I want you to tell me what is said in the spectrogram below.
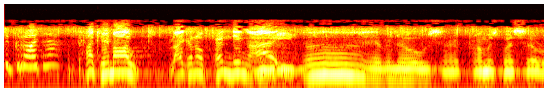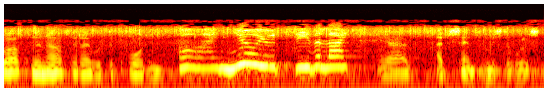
Mr. Gruyter. Cut him out like an offending eye. Oh, heaven knows. I promised myself often enough that I would deport him. Oh, I knew you'd see the light. Yeah, I've, I've sent for Mr. Wilson.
